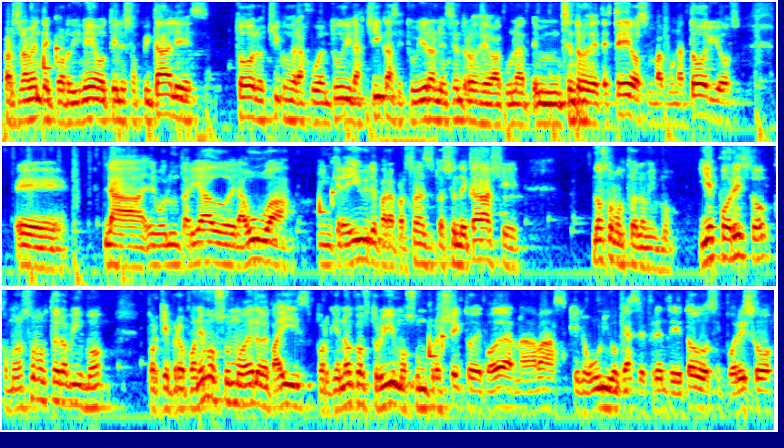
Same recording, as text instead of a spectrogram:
Personalmente coordiné hoteles hospitales, todos los chicos de la juventud y las chicas estuvieron en centros de, vacuna, en centros de testeos, en vacunatorios, eh, el voluntariado de la UBA, increíble para personas en situación de calle. No somos todo lo mismo. Y es por eso, como no somos todo lo mismo, porque proponemos un modelo de país, porque no construimos un proyecto de poder nada más, que lo único que hace frente de todos y por eso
